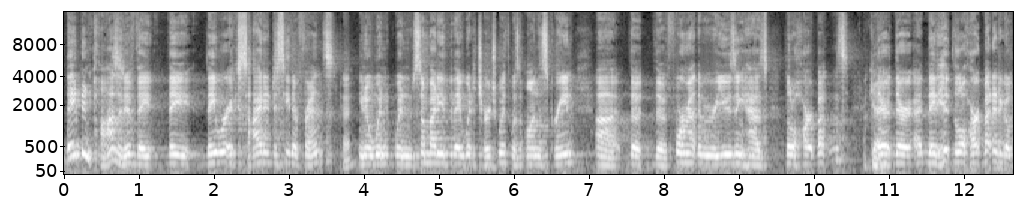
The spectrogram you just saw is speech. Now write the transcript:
They'd been positive. They they they were excited to see their friends. Okay. You know, when when somebody that they went to church with was on the screen, uh, the the format that we were using has little heart buttons. Okay. They're, they're, they'd hit the little heart button and go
